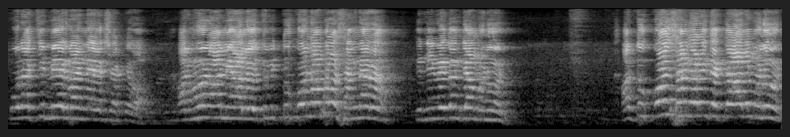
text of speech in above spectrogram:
कोणाची मेहरबानी नाही लक्षात ठेवा. आणि म्हणून आम्ही आलोय. तुम्ही तू कोण आम्हाला सांगणार? की निवेदन द्या म्हणून. आणि तू कोण सांगणार आहे ते का म्हणून?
